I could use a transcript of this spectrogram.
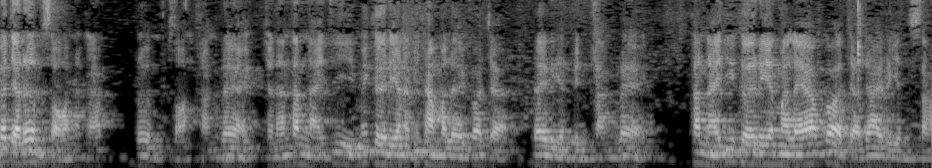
ก็จะเริ่มสอนนะครับ เริ่มสอนครั้งแรก ฉะนั้นท่านไหนที่ไม่เคยเรียนอภิธรรมมาเลยก็จะได้เรียนเป็นครั้งแรก ท่านไหนที่เคยเรียนมาแล้วก็จะได้เรียนซ้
